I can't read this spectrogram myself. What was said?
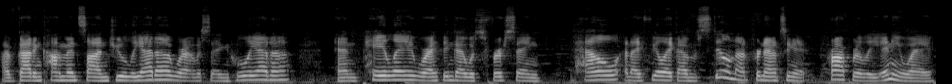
I've gotten comments on Julieta where I was saying Julieta and Pele where I think I was first saying Pel and I feel like I'm still not pronouncing it properly anyway.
